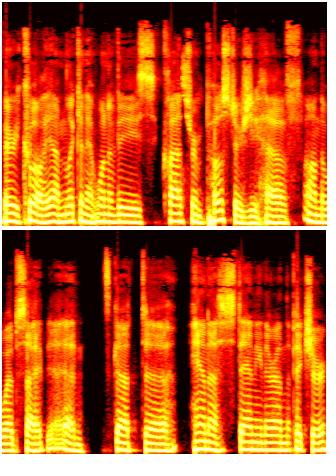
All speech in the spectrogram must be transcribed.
Very cool. Yeah, I'm looking at one of these classroom posters you have on the website, and it's got uh, Hannah standing there on the picture.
